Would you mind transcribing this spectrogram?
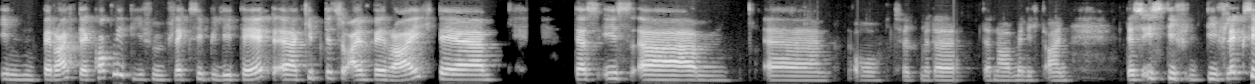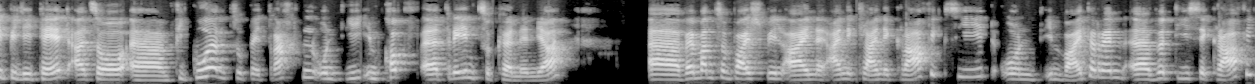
im Bereich der kognitiven Flexibilität äh, gibt es so einen Bereich, der, das ist, ähm, äh, oh, jetzt fällt mir der, der Name nicht ein. Das ist die, die Flexibilität, also äh, Figuren zu betrachten und die im Kopf äh, drehen zu können, ja. Äh, wenn man zum Beispiel eine, eine kleine Grafik sieht und im Weiteren äh, wird diese Grafik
